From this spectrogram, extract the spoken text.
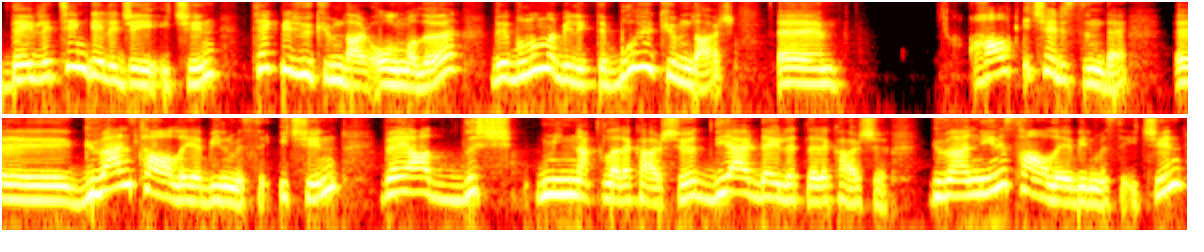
devletin geleceği için tek bir hükümdar olmalı ve bununla birlikte bu hükümdar... E, halk içerisinde e, güven sağlayabilmesi için veya dış minnaklara karşı, diğer devletlere karşı güvenliğini sağlayabilmesi için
